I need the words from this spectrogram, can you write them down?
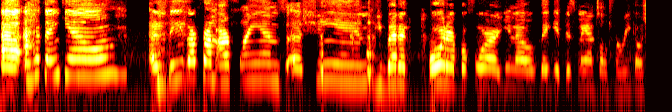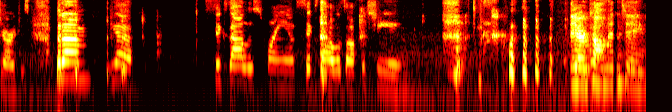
Uh, thank you. And these are from our friends, uh, Shein. You better order before you know they get dismantled for RICO charges. But um, yeah, six dollars, friends. Six dollars off the Shein. they are commenting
